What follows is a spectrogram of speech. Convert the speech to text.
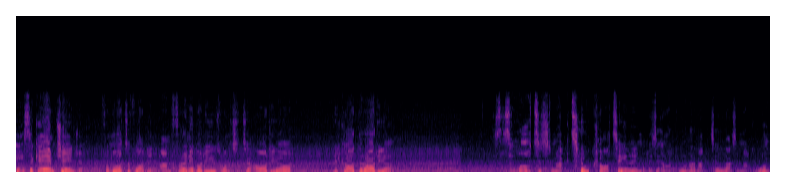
it's a game changer for motor vlogging and for anybody who's wanted to audio record their audio. Is There's a Lotus Mark 2 Cortina in Is it a Mark 1 or a Mark 2? That's a Mark 1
